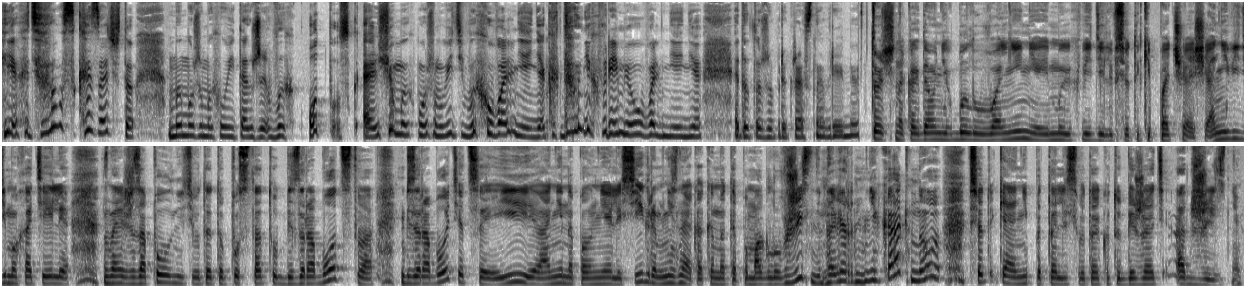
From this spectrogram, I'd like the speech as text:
И я хотела сказать, что мы можем их увидеть также в их отпуск, а еще мы их можем увидеть в их увольнение, когда у них время увольнения. Это тоже прекрасное время. Точно, когда у них было увольнение, и мы их видели все-таки почаще. Они, видимо, хотели, знаешь, заполнить вот эту пустоту безработства, безработицы, и они наполнялись играми. Не знаю, как им это помогло в жизни, наверное, никак, но все-таки они пытались вот так вот убежать от жизни.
